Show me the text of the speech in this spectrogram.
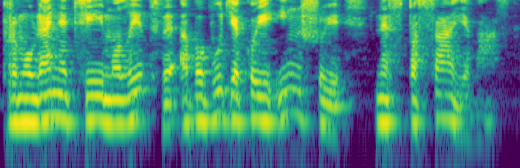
Промовляння цієї молитви або будь-якої іншої не спасає вас.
